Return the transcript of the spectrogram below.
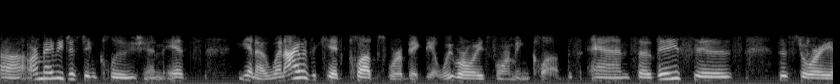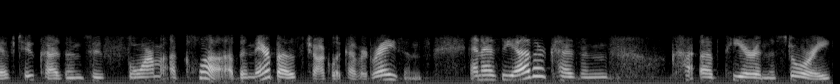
uh, or maybe just inclusion. It's, you know, when I was a kid, clubs were a big deal. We were always forming clubs. And so this is the story of two cousins who form a club, and they're both chocolate covered raisins. And as the other cousins appear in the story,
